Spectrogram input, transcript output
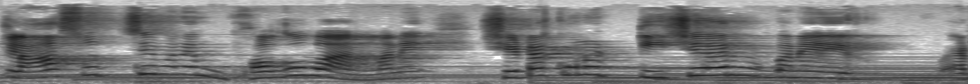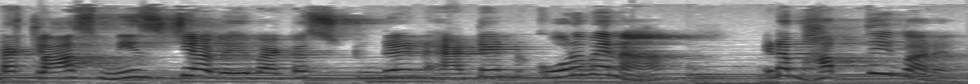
ক্লাস হচ্ছে মানে ভগবান মানে সেটা কোনো টিচার মানে একটা ক্লাস মিস যাবে বা একটা স্টুডেন্ট অ্যাটেন্ড করবে না, এটা ভাবতেই পারে না।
